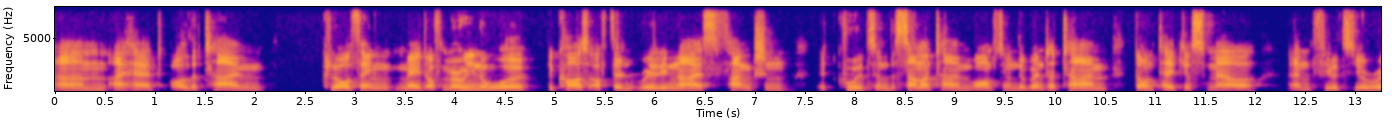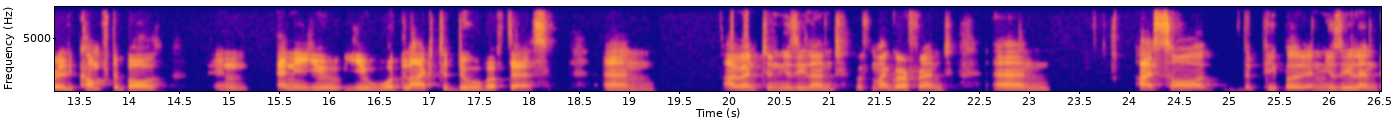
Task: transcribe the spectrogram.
um, I had all the time clothing made of merino wool because of the really nice function. It cools in the summertime, warms you in the wintertime, don't take your smell, and feels you really comfortable in any you you would like to do with this. And I went to New Zealand with my girlfriend, and I saw the people in New Zealand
